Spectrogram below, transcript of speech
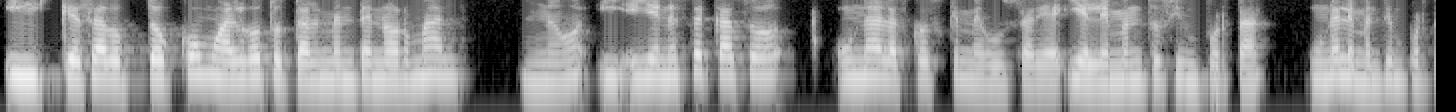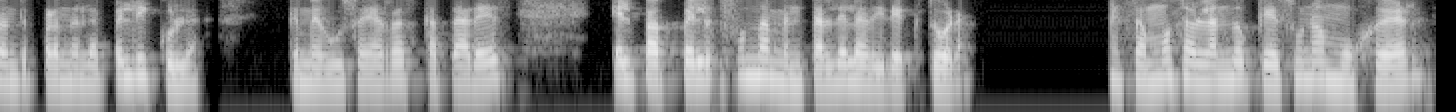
y que se adoptó como algo totalmente normal, ¿no? Y, en este caso, una de las cosas que me gustaría, y elementos un elemento importante para la película que me gustaría rescatar es el papel fundamental de la directora. Estamos hablando que es una mujer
